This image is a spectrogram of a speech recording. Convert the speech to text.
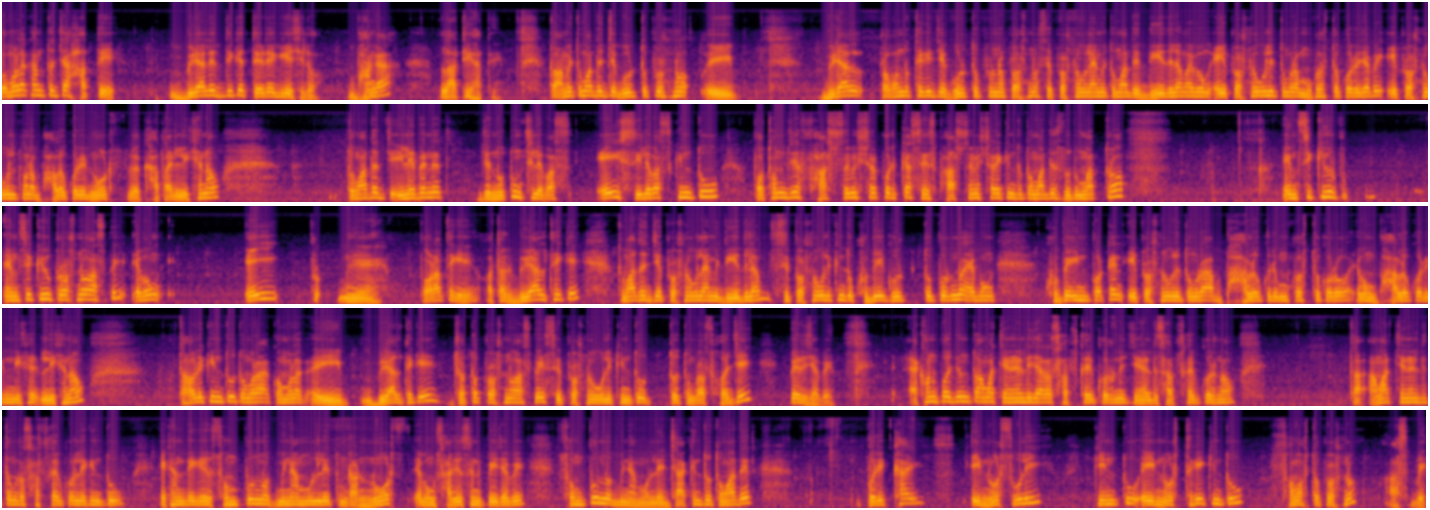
কমলাকান্ত যা হাতে বিড়ালের দিকে তেড়ে গিয়েছিল, ভাঙা লাঠি হাতে। তো আমি তোমাদের যে গুরুত্বপূর্ণ এই বিড়াল প্রবন্ধ থেকে যে গুরুত্বপূর্ণ প্রশ্ন সেই প্রশ্নগুলি আমি তোমাদের দিয়ে দিলাম এবং এই প্রশ্নগুলি তোমরা মুখস্থ করে যাবে। এই প্রশ্নগুলি তোমরা ভালো করে নোটস খাতায় লিখে নাও। তোমাদের যে ইলেভেনের যে নতুন সিলেবাস এই সিলেবাস কিন্তু প্রথম যে ফার্স্ট সেমিস্টার পরীক্ষা, সেই ফার্স্ট সেমিস্টারে কিন্তু তোমাদের শুধুমাত্র এমসিকিউর এমসিকিউ প্রশ্ন আসবে এবং এই পড়া থেকে, অর্থাৎ বিড়াল থেকে তোমাদের যে প্রশ্নগুলো আমি দিয়ে দিলাম, সেই প্রশ্নগুলি কিন্তু খুবই গুরুত্বপূর্ণ এবং খুবই ইম্পর্ট্যান্ট এই প্রশ্নগুলি তোমরা ভালো করে মুখস্থ করো এবং ভালো করে লিখে লিখে নাও। তাহলে কিন্তু তোমরা কমলা, এই বিড়াল থেকে যত প্রশ্ন আসবে সেই প্রশ্নগুলি কিন্তু তো তোমরা সহজেই পেরে যাবে। এখন পর্যন্ত আমার চ্যানেলটি যারা সাবস্ক্রাইব করোনি, চ্যানেলটি সাবস্ক্রাইব করে নাও। তা আমার চ্যানেলটি তোমরা সাবস্ক্রাইব করলে কিন্তু এখান থেকে সম্পূর্ণ বিনামূল্যে তোমরা নোটস এবং সাজেশন পেয়ে যাবে। সম্পূর্ণ বিনামূল্যে, যা কিন্তু তোমাদের পরীক্ষায় এই নোটসগুলি কিন্তু, এই নোটস থেকে কিন্তু সমস্ত প্রশ্ন আসবে।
